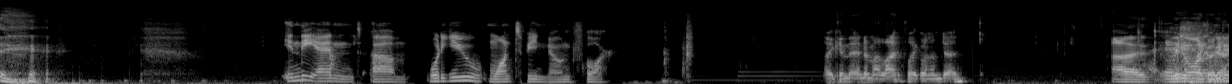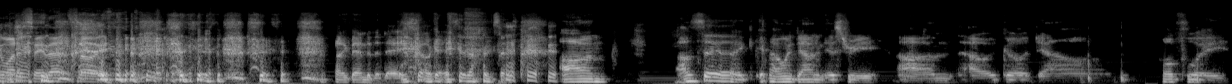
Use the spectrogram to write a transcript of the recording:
In the end, um, what do you want to be known for? Like in the end of my life, like when I'm dead. Uh, we don't want we didn't want to say that, sorry. like the end of the day. Okay, that makes sense. Um, I would say like if I went down in history, um, I would go down. Hopefully,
